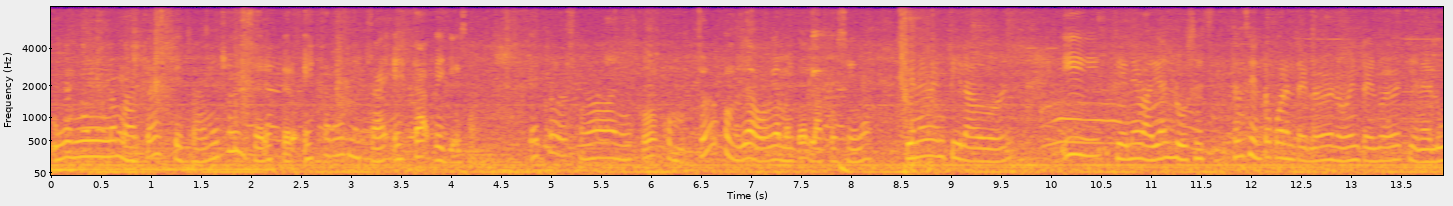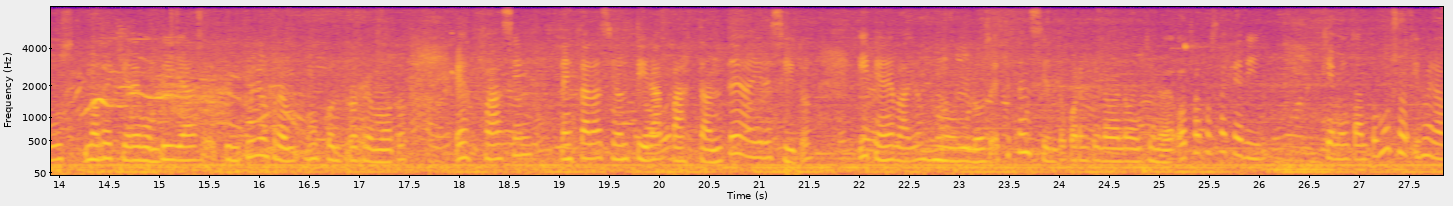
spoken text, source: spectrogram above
una marca que trae muchos enseres, pero esta vez nos trae esta belleza. Esto es un abanico, como yo lo pondría obviamente en la cocina, tiene ventilador y tiene varias luces, está en 149.99, tiene luz, no requiere bombillas, incluye un, control remoto, es fácil, la instalación tira bastante airecito y tiene varios módulos, este está en 149.99. Otra cosa que vi que me encantó mucho y me la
